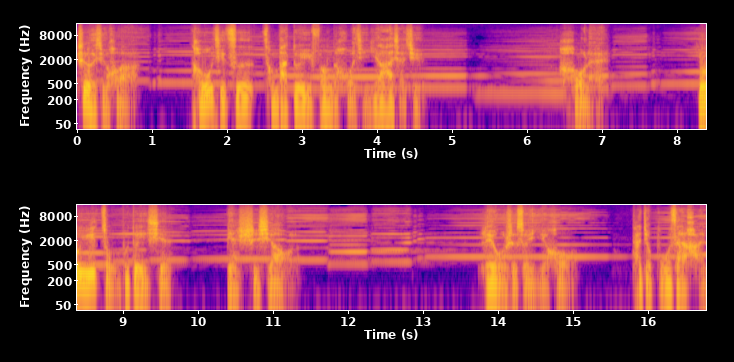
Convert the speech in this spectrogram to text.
这句话，头几次曾把对方的火气压下去，后来由于总不兑现，便失效了。六十岁以后，他就不再喊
